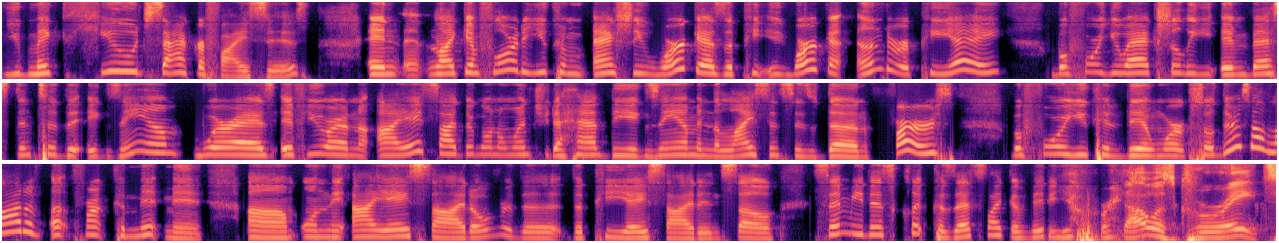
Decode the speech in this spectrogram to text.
you make huge sacrifices. And, and like in florida you can actually work as a P, work under a pa before you actually invest into the exam. Whereas if you are on the IA side, they're going to want you to have the exam and the licenses done first before you can then work. So there's a lot of upfront commitment um, on the IA side over the the PA side. And so send me this clip because that's like a video, right? That was great.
